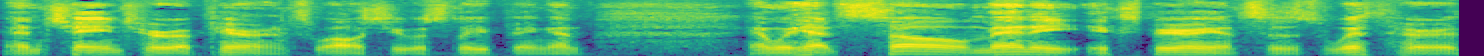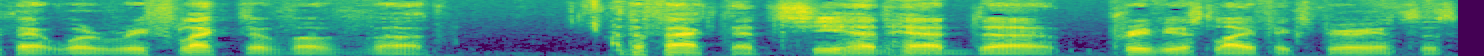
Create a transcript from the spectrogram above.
and change her appearance while she was sleeping, and and we had so many experiences with her that were reflective of uh, the fact that she had had uh, previous life experiences.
